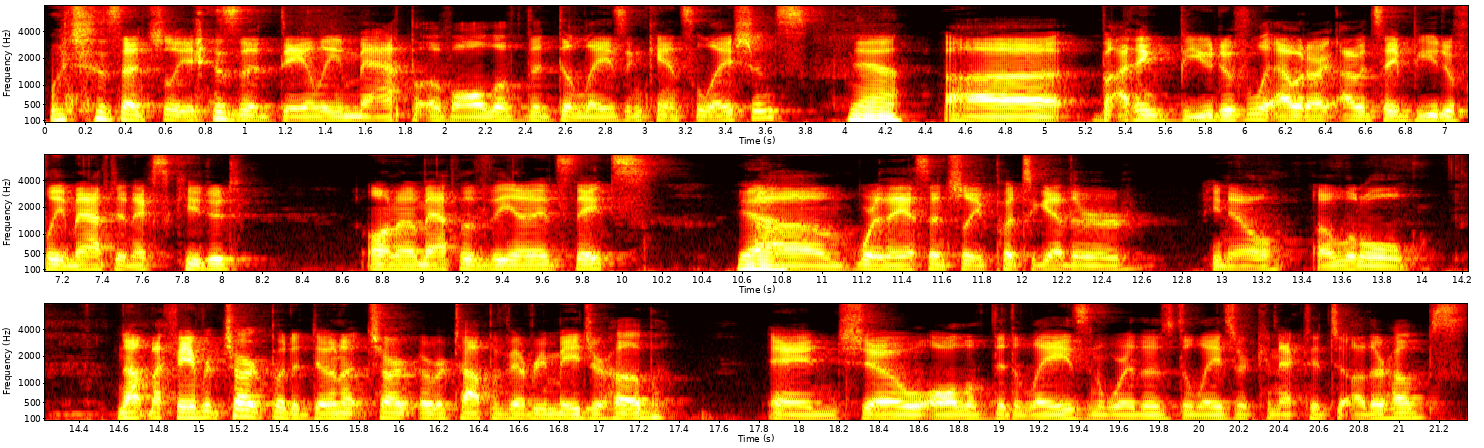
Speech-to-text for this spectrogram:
which essentially is a daily map of all of the delays and cancellations. Yeah, Uh, but I think beautifully, I would I would say beautifully mapped and executed on a map of the United States. yeah. Um, where they essentially put together, you know, a little, not my favorite chart, but a donut chart over top of every major hub, and show all of the delays and where those delays are connected to other hubs.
